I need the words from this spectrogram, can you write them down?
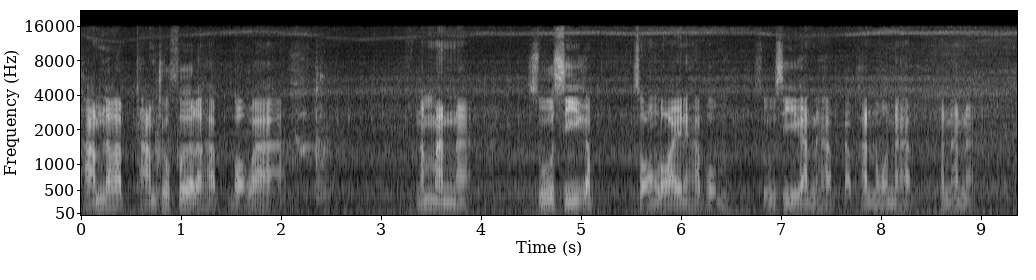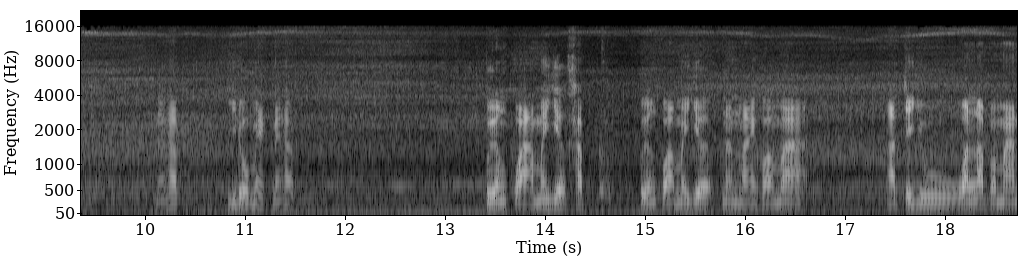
ถามแล้วครับถามโชเฟอร์แล้วครับ บอกว่าน้ำมันน่ะ สูสีกับ 200 นะครับ ผมสูสีกันนะครับ กับคันโน้นนะครับคันนั้นน่ะนะครับฮีโดแม็กนะครับ เปลืองกว่าไม่เยอะครับ เปลืองกว่าไม่เยอะนั่นหมายความว่า อาจจะอยู่วันละประมาณ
